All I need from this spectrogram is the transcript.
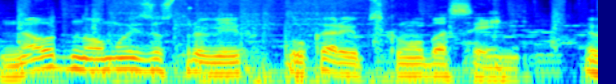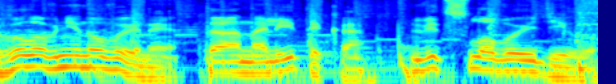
на одному із островів у Карибському басейні. Головні новини та аналітика від слово і діло.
